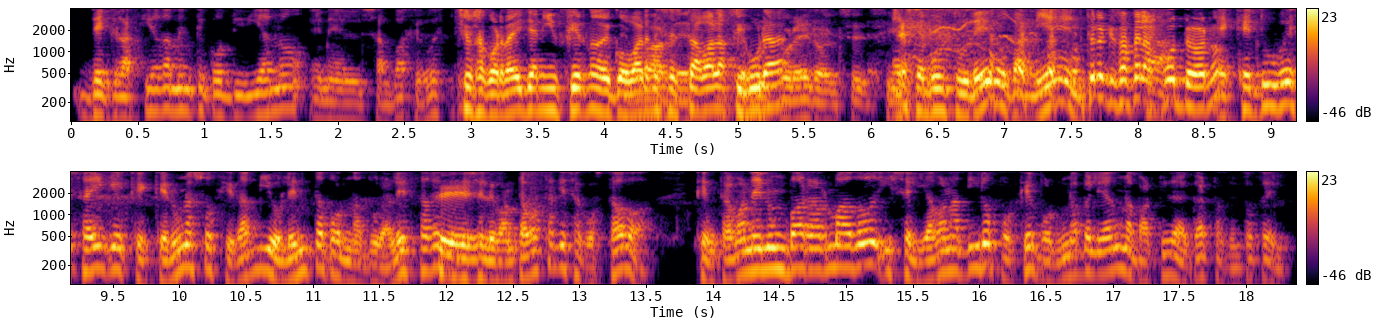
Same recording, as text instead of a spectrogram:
desgraciadamente cotidiano en el salvaje oeste. Si os acordáis, ya en Infierno de Cobardes estaba la el figura. sepulturero, el se- sí. El sepulturero también. sepulturero que se hace la foto, ¿no? Es que tú ves ahí que, que- que era una sociedad violenta por naturaleza, desde Sí. que se levantaba hasta que se acostaba. Que entraban en un bar armado y se liaban a tiros, ¿por qué? Por una pelea en una partida de cartas. Entonces, el,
